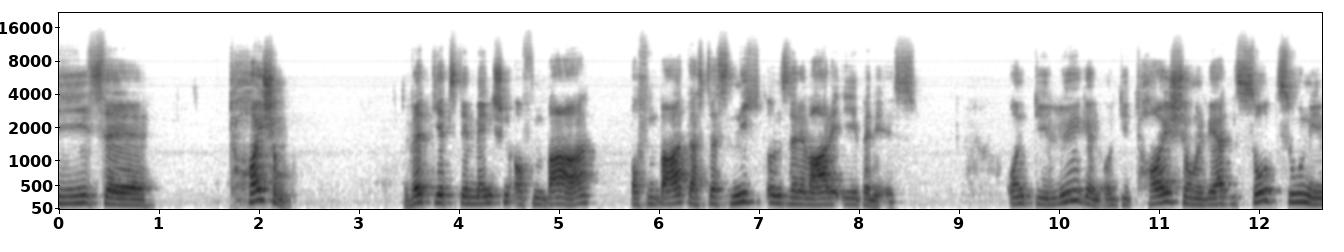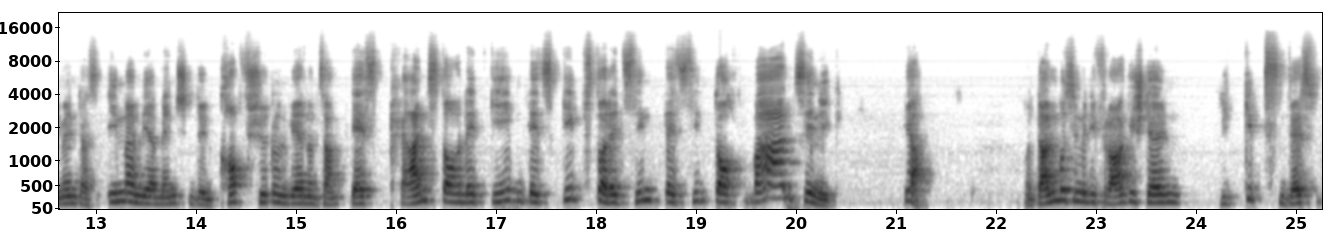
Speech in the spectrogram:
diese Täuschung wird jetzt dem Menschen offenbar, offenbart, dass das nicht unsere wahre Ebene ist. Und die Lügen und die Täuschungen werden so zunehmen, dass immer mehr Menschen den Kopf schütteln werden und sagen, das kann es doch nicht geben, das gibt's doch nicht, sind, das sind doch wahnsinnig. Ja. Und dann muss ich mir die Frage stellen, wie gibt's denn das?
